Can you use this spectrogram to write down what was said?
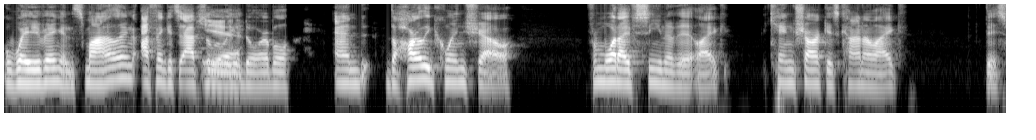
waving and smiling. I think it's absolutely Yeah. adorable. And the Harley Quinn show, from what I've seen of it, like King Shark is kind of like this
